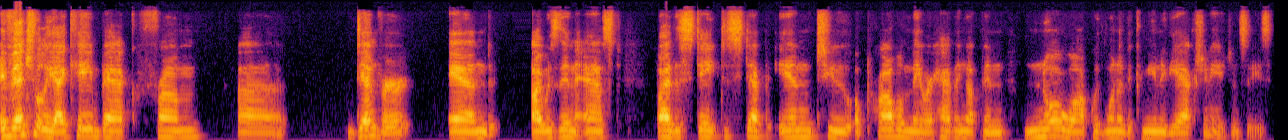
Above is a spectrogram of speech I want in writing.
eventually I came back from uh, Denver and I was then asked by the state to step into a problem they were having up in Norwalk with one of the community action agencies.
